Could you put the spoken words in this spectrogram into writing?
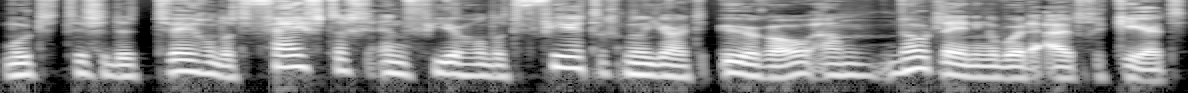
moet tussen de 250 en 440 miljard euro aan noodleningen worden uitgekeerd.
